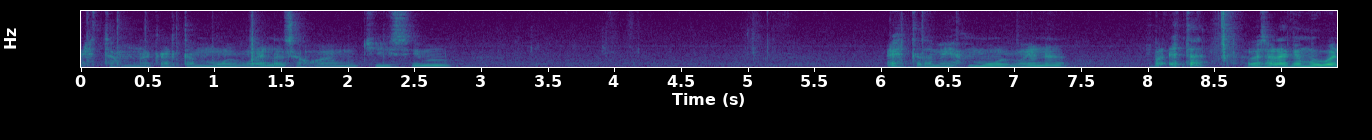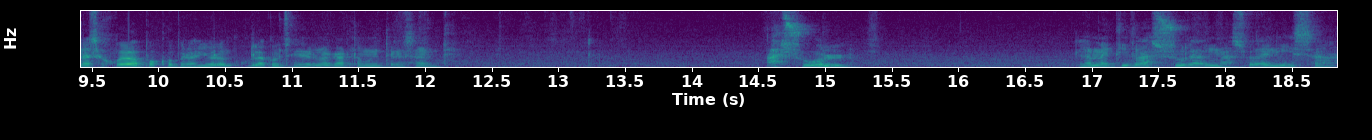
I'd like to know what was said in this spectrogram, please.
Esta es una carta muy buena, se juega muchísimo. Esta también es muy buena. Esta, a pesar de que es muy buena, se juega poco, pero yo la considero una carta muy interesante. Azul. Le ha metido azul al mazo de Nisa.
